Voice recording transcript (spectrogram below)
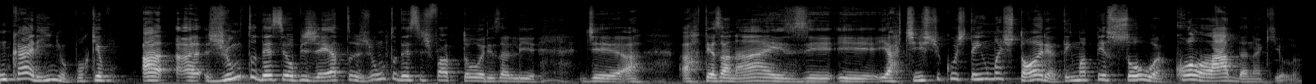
um carinho, porque a, a, junto desse objeto, junto desses fatores ali de a, artesanais e, e, e, artísticos, tem uma história, tem uma pessoa colada naquilo.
